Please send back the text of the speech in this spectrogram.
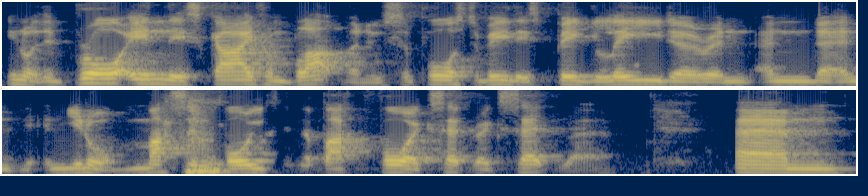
you know, they brought in this guy from Blackburn who's supposed to be this big leader and and and, and you know, massive voice in the back four, etc., etc. Um,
